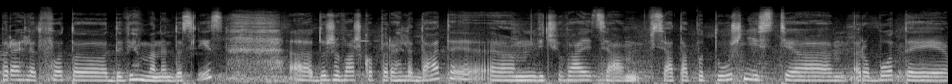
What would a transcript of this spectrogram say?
Перегляд фото довів мене до сліз. Е, Дуже важко переглядати. Е, Відчувається вся та потужність е, роботи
